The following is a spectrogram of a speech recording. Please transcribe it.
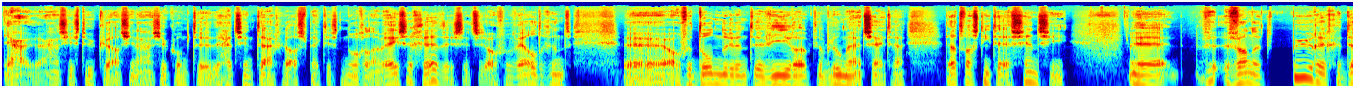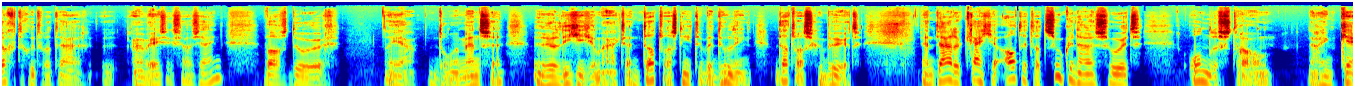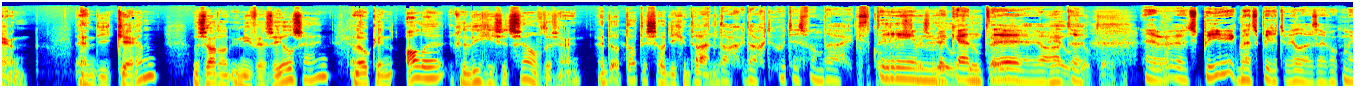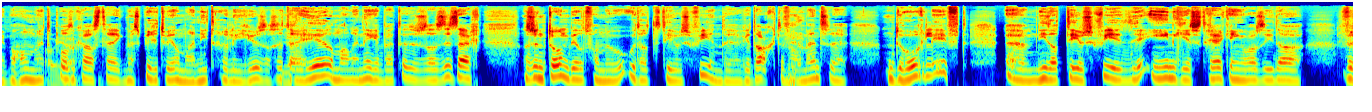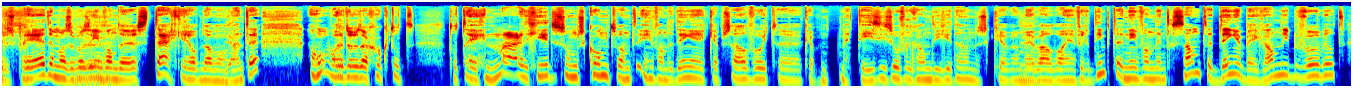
ja, Azië is natuurlijk, als je in Azië komt, eh, het zintuigelijke aspect is nogal aanwezig. Hè? Dus het is overweldigend, uh, overdonderend, de wierook, de bloemen, et cetera. Dat was niet de essentie. Van het pure gedachtegoed wat daar aanwezig zou zijn, was door nou ja, domme mensen een religie gemaakt. En dat was niet de bedoeling. Dat was gebeurd. En daardoor krijg je altijd dat zoeken naar een soort onderstroom, naar een kern. En die kern zou dan universeel zijn en ook in alle religies hetzelfde zijn. En dat, dat is zo die gedachte. Ja, dat gedachtegoed is vandaag extreem bekend. Ja, heel veel tegen. ik ben spiritueel, daar zijn we ook mee begonnen met de oh, podcast. Ik ben spiritueel, maar niet religieus. Dat zit daar helemaal in ingebed. Dus dat is, daar, dat is een toonbeeld van hoe, hoe dat theosofie in de gedachten van mensen doorleeft. Um, niet dat theosofie de enige strekking was die dat verspreidde, maar ze was een van de sterkere op dat moment. Hè. Waardoor dat je ook tot, tot eigenaardigheden soms komt. Want een van de dingen, ik heb zelf ooit, uh, ik heb met thesis over Gandhi gedaan, dus ik heb er mij wel wat in verdiept. En een van de interessante dingen bij Gandhi bijvoorbeeld,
